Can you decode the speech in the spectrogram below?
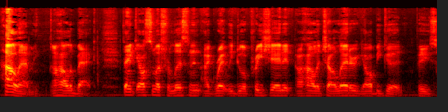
Holla at me. I'll holla back. Thank y'all so much for listening. I greatly do appreciate it. I'll holla at y'all later. Y'all be good. Peace.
